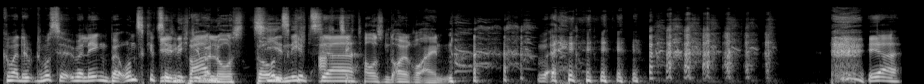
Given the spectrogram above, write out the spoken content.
guck mal, du, du musst ja überlegen, bei uns gibt's ja Zieh die nicht Bahn. über los, bei uns nicht gibt's ja 80.000 Euro ein. ja.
